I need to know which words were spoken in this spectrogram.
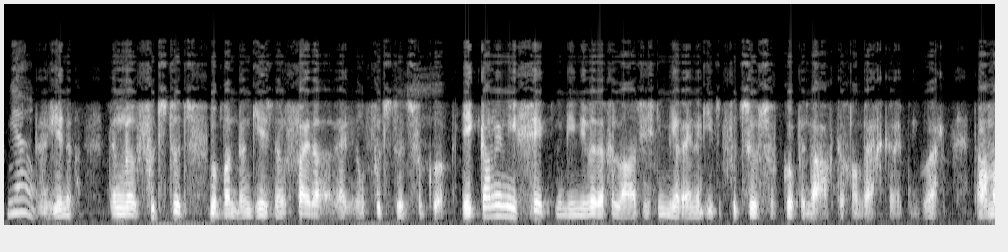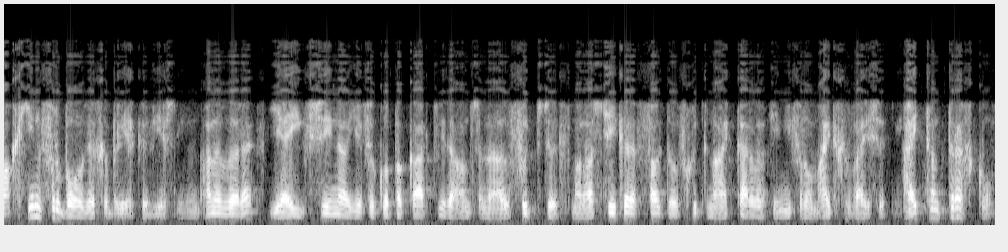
Ja. Jy dan nou voetstoots verkoop want dink jy is nou veilig reg om voetstoots verkoop. Jy kan in effek met die nuwe regulasies nie meer eintlik iets voetstoots verkoop en daar agter gaan wegkruip nie, hoor. Daar mag geen verborgde gebreke wees nie. Met ander woorde, jy sê nou jy verkoop 'n kar tweedehands en 'n ou voetstoot, maar daar's sekere foute of goed in daai kar wat jy nie vir hom uitgewys het nie. Hy kan terugkom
